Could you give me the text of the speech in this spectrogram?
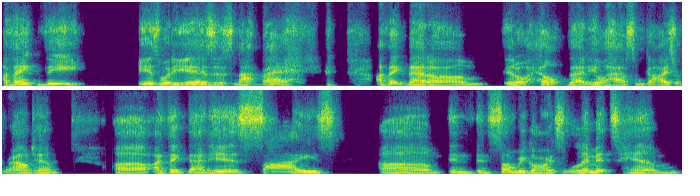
I think the is what he is is not bad. I think that um, it'll help that he'll have some guys around him. Uh, I think that his size, um, in, in some regards, limits him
